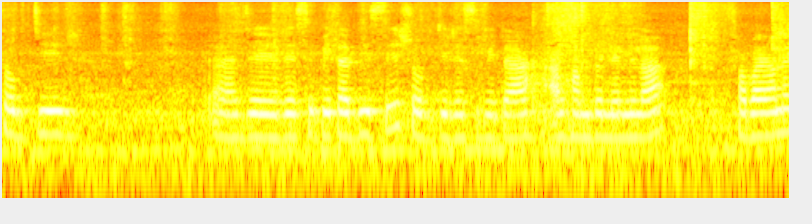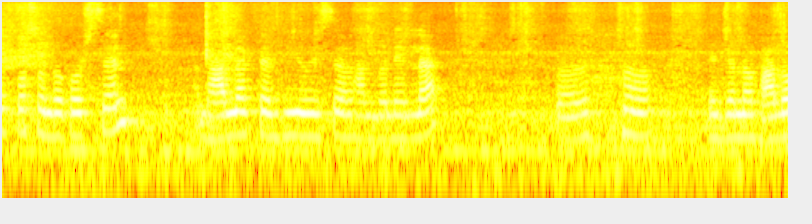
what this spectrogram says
সবজির যে রেসিপিটা দিছি, সবজি রেসিপিটা আলহামদুলিল্লাহ সবাই অনেক পছন্দ করছেন। ভালো একটা ভিউ হয়েছে, আলহামদুলিল্লাহ। তো এর জন্য ভালো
